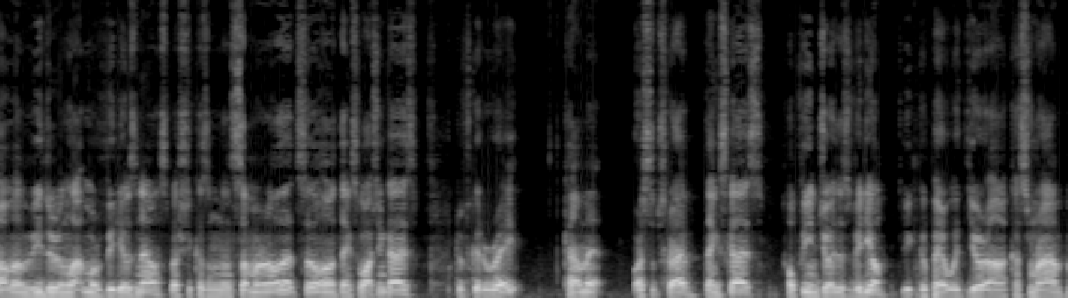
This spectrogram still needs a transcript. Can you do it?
Um, I'm gonna be doing a lot more videos now, especially because I'm in the summer and all that. So, uh, thanks for watching, guys. Don't forget to rate, comment, or subscribe. Thanks, guys. Hope you enjoyed this video. You can compare it with your uh, custom ROM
